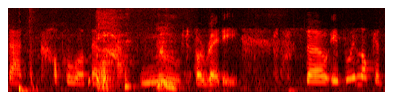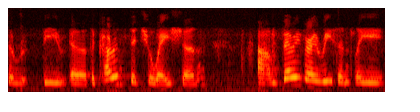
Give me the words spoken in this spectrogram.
that a couple of them have moved already. So if we look at the the uh, the current situation, um, very very recently,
